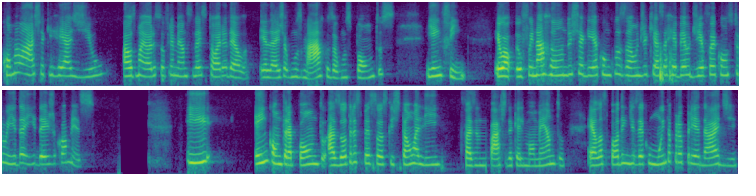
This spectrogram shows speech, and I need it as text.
como ela acha que reagiu aos maiores sofrimentos da história dela. Elege alguns marcos, alguns pontos, e enfim. Eu, eu fui narrando e cheguei à conclusão de que essa rebeldia foi construída aí desde o começo. E, em contraponto, as outras pessoas que estão ali fazendo parte daquele momento elas podem dizer com muita propriedade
